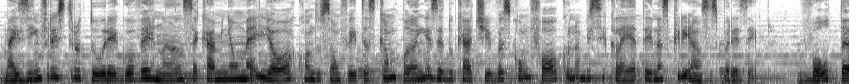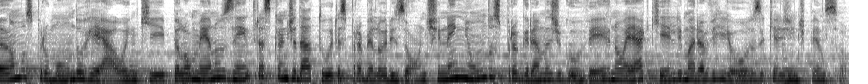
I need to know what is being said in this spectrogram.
Mas infraestrutura e governança caminham melhor quando são feitas campanhas educativas com foco na bicicleta e nas crianças, por exemplo. Voltamos para o mundo real em que, pelo menos entre as candidaturas para Belo Horizonte, nenhum dos programas de governo é aquele maravilhoso que a gente pensou.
